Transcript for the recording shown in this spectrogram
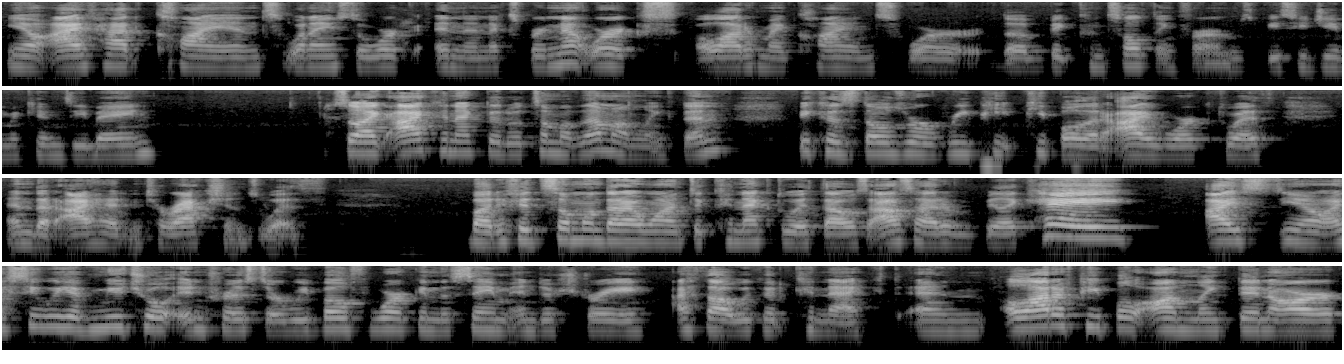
You know i've had clients when i used to work in an expert networks a lot of my clients were the big consulting firms bcg mckinsey bain. So like i connected with some of them on linkedin because those were repeat people that i worked with and that i had interactions with. But if it's someone that i wanted to connect with that was outside of it be like hey i you know i see we have mutual interest or we both work in the same industry i thought we could connect and a lot of people on linkedin are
